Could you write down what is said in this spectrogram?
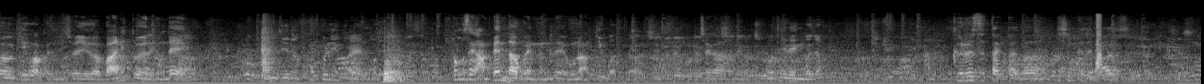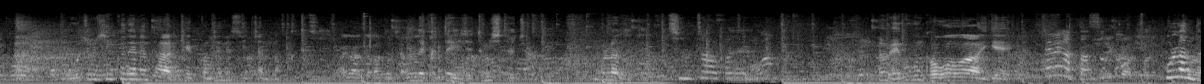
저 끼고 왔거든요. 저희가 마니또였는데 반지를 커플링을 해서 평생 안 뺀다고 했는데 오늘 안 끼고 왔어요. 제가 어떻게 된 거죠? 그릇을 닦다가 싱크대 빠졌어요 요즘 싱크대는 다 이렇게 건져낼 수 있지 않나? 근데 그때 이제 등시 탈출 홀란드 때 진짜 빠진 거야? 아니, 외국은 그거가 이게 해외 갔다 왔었죠? 홀란드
